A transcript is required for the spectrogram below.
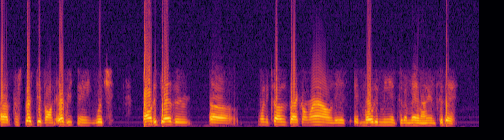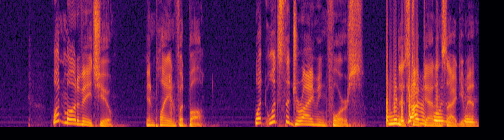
uh, perspective on everything, which altogether, uh, when it comes back around, it, it molded me into the man I am today. What motivates you in playing football? What what's the driving force? I mean, That's the deep down inside you, is, man.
